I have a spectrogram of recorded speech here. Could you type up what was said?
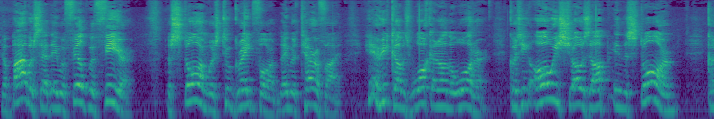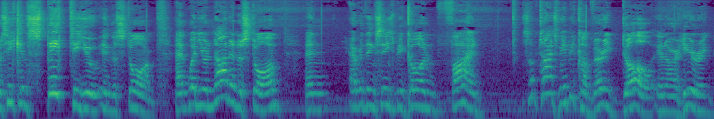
The Bible said they were filled with fear. The storm was too great for them. They were terrified. Here he comes walking on the water because he always shows up in the storm because he can speak to you in the storm. And when you're not in a storm and everything seems to be going fine, sometimes we become very dull in our hearing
